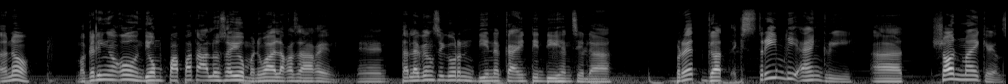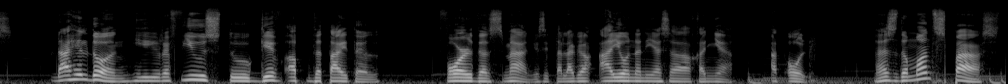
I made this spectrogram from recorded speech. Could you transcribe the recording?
ano, magaling ako, hindi ako mapapatalo sa'yo, maniwala ka sa akin. And talagang siguro hindi nagkaintindihan sila. Brett got extremely angry at Shawn Michaels. Dahil doon, he refused to give up the title for this man. Kasi talagang ayaw na niya sa kanya at all. As the months passed,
